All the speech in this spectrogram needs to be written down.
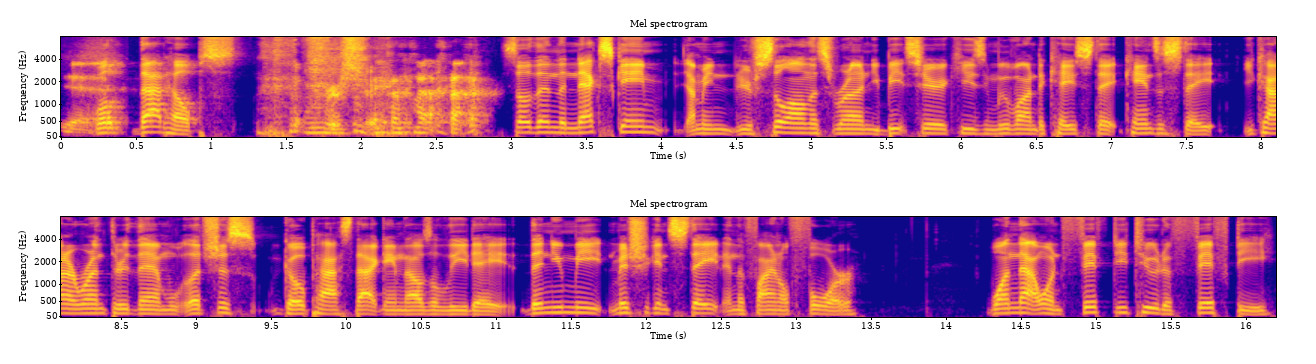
Yeah. Well, that helps for sure. So then the next game, I mean, you're still on this run. You beat Syracuse, you move on to K State, Kansas State. You kind of run through them. Let's just go past that game. That was a lead eight. Then you meet Michigan State in the final four. Won that one 52 to 50.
